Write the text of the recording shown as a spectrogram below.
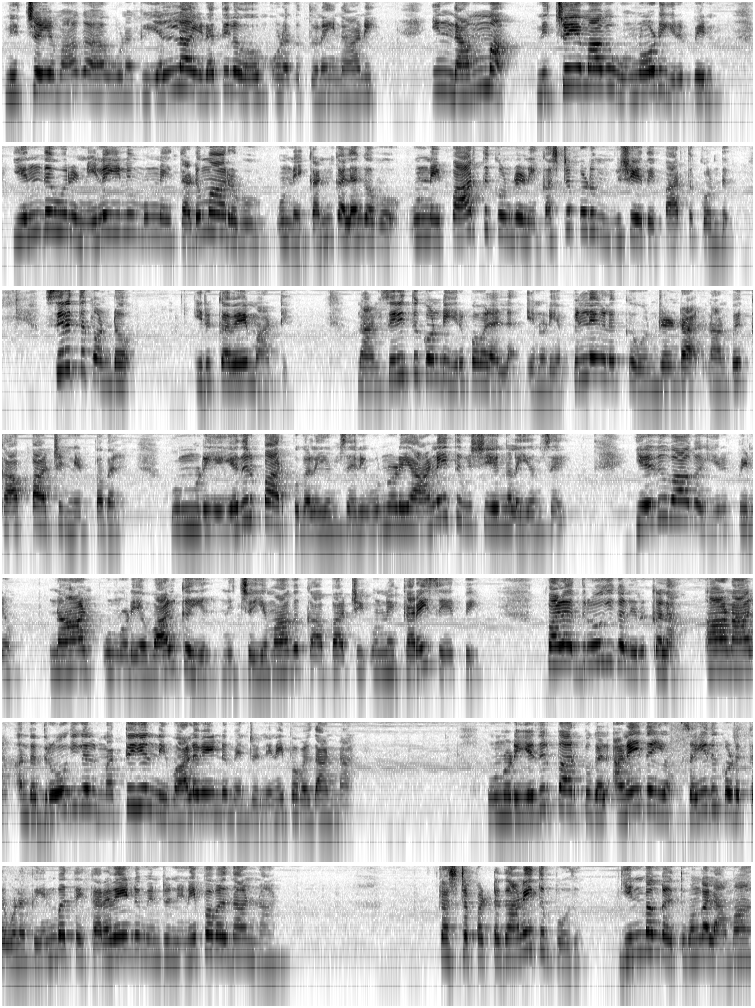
நிச்சயமாக உனக்கு எல்லா இடத்திலும் உனக்கு துணை நானே. இந்த அம்மா நிச்சயமாக உன்னோடு இருப்பேன். எந்த ஒரு நிலையிலும் உன்னை தடுமாறவோ உன்னை கண்கலங்கவோ உன்னை பார்த்து கொண்டு நீ கஷ்டப்படும் விஷயத்தை பார்த்து கொண்டு சிரித்து கொண்டோ இருக்கவே மாட்டேன். நான் சிரித்து கொண்டு இருப்பவள் அல்ல. என்னுடைய பிள்ளைகளுக்கு ஒன்றென்றால் நான் போய் காப்பாற்றி நிற்பவள். உன்னுடைய எதிர்பார்ப்புகளையும் சரி உன்னுடைய அனைத்து விஷயங்களையும் சரி எதுவாக இருப்பினும் நான் உன்னுடைய வாழ்க்கையில் நிச்சயமாக காப்பாற்றி உன்னை கரை சேர்ப்பேன். பல துரோகிகள் இருக்கலாம். ஆனால் அந்த துரோகிகள் மத்தியில் நீ வாழ வேண்டும் என்று நினைப்பவள்தான் நான். உன்னுடைய எதிர்பார்ப்புகள் அனைத்தையும் செய்து கொடுத்து உனக்கு இன்பத்தை தர வேண்டும் என்று நினைப்பவள்தான் நான். கஷ்டப்பட்டது அனைத்து போதும். இன்பங்கள் துவங்கலாமா?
